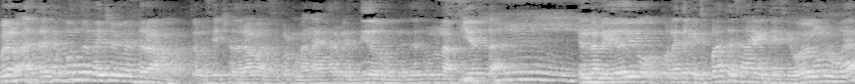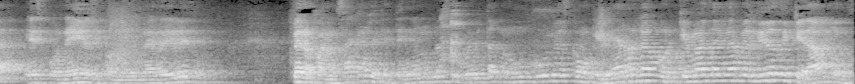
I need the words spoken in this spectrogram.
Bueno, hasta ese punto no he hecho yo el drama, pero sí he hecho drama, así porque me van a dejar vendido, ¿me entiendes? En una fiesta. Sí. En donde yo digo, ponete mis cuates, saben que si voy a un lugar es con ellos y cuando yo me regreso. Pero cuando sacan de que tengan una vuelta con un culo, es como que verga, ¿por qué me vas a dejar vendidos y quedamos?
